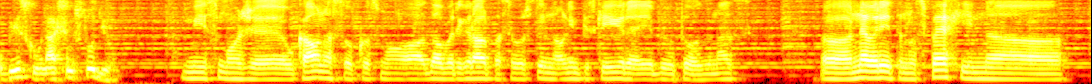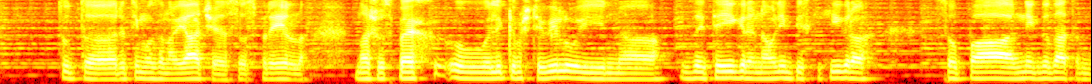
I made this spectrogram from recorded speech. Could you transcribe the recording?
obisku v našem studiu. Mi smo že v Kaunasu, ko smo dobro igrali, pa se vrstili na olimpijske igre, je bil to za nas uh, neverjeten uspeh. In uh, tudi uh, recimo za navijače so sprejeli naš uspeh v velikem številu, in uh, zdaj te igre na olimpijskih igrah so pa nek dodaten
